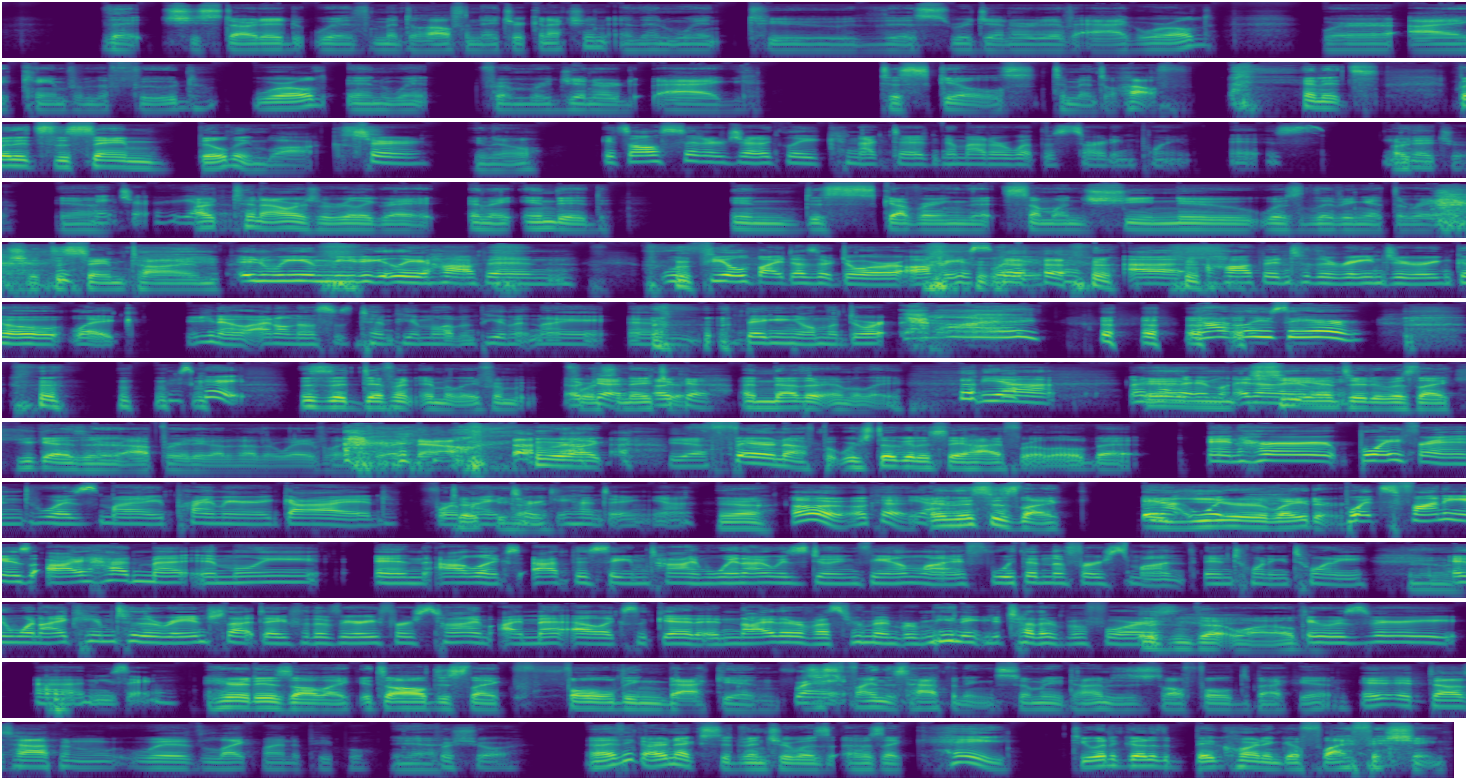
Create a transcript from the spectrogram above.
that she started with mental health and nature connection and then went to this regenerative ag world where I came from the food world and went from regenerative ag to skills to mental health. and it's but it's the same building blocks. Sure. You know? It's all synergetically connected no matter what the starting point is. You know, Nature. Yeah. Nature. Yeah. Our 10 hours were really great. And they ended in discovering that someone she knew was living at the ranch at the same time. and we immediately hop in, we're fueled by Desert Door, obviously. uh, hop into the Ranger and go like, you know, I don't know, this is 10 p.m., 11 p.m. at night, and banging on the door. Emily, Natalie's here. It was great. this is a different Emily from Force Okay, of Nature. okay. Another Emily. Yeah. Another, and another she Emily. answered, it was like, you guys are operating on another wavelength right now. and we are like, Yeah. fair enough, but we're still going to say hi for a little bit. And her boyfriend was my primary guide for Turkey my hunting. turkey hunting. Yeah. Yeah. Oh, okay. Yeah. And this is like a And I- what- year later. What's funny is I had met Emily and Alex at the same time when I was doing van life within the first month in 2020. Yeah. And when I came to the ranch that day for the very first time, I met Alex again, and neither of us remember meeting each other before. Isn't that wild? It was very uh, amusing. Here it is all like, it's all just like folding back in. I Right. just find this happening so many times. It just all folds back in. It, it does happen with like-minded people, Yeah. for sure. And I think our next adventure was I was like, hey, do you want to go to the Bighorn and go fly fishing?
